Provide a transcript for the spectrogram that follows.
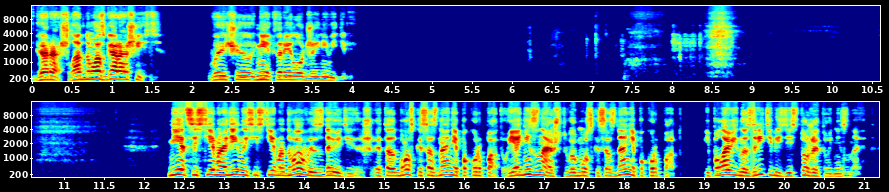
Гараж. Ладно, у вас гараж есть. Вы еще некоторые лоджии не видели. Нет, система 1 и система 2 вы задаете, это мозг и сознание по Курпату. Я не знаю, что такое мозг и сознание по Курпату. И половина зрителей здесь тоже этого не знает.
